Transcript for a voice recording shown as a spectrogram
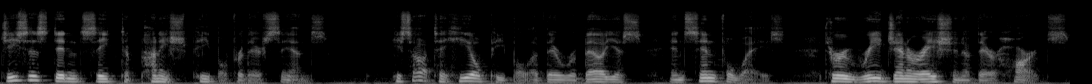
Jesus didn't seek to punish people for their sins. He sought to heal people of their rebellious and sinful ways through regeneration of their hearts.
